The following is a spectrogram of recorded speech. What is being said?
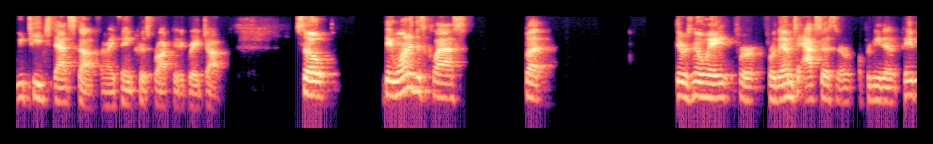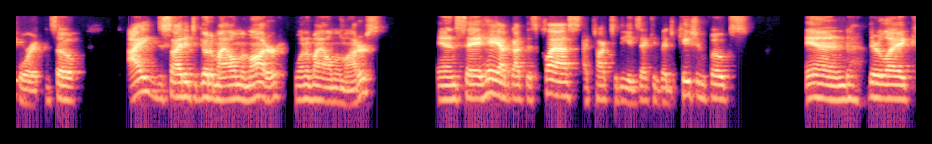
we teach that stuff. And I think Chris Rock did a great job. So they wanted this class, but there was no way for, for them to access or, or for me to pay for it. And so I decided to go to my alma mater, one of my alma maters, and say, hey, I've got this class. I talked to the executive education folks, and they're like,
